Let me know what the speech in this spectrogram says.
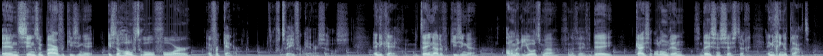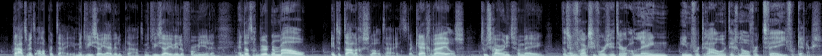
En sinds een paar verkiezingen is de hoofdrol voor een verkenner. Of twee verkenners zelfs. En die kregen we meteen na de verkiezingen. Annemarie Jortsma van de VVD, Keizer Ollongren van D66. En die gingen praten. Praten met alle partijen. Met wie zou jij willen praten? Met wie zou je willen formeren? En dat gebeurt normaal in totale geslotenheid. Daar krijgen wij als toeschouwer niets van mee. Dat is En- een fractievoorzitter alleen in vertrouwen tegenover twee verkenners.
